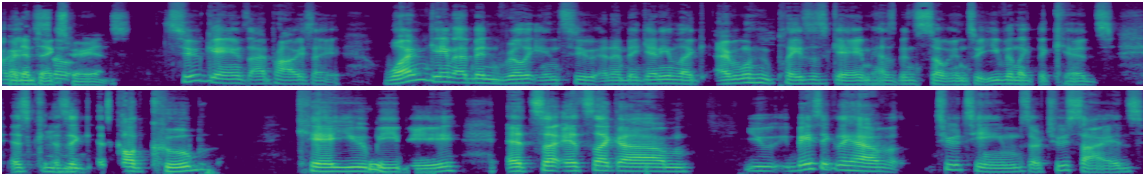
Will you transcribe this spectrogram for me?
for Okay, them to so- experience? two games I'd probably say. One game I've been really into, and I've been getting like everyone who plays this game has been so into, even like the kids. It's it's, Mm-hmm. a, it's called Kubb, K U B B. It's a, it's like um you basically have two teams or two sides,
